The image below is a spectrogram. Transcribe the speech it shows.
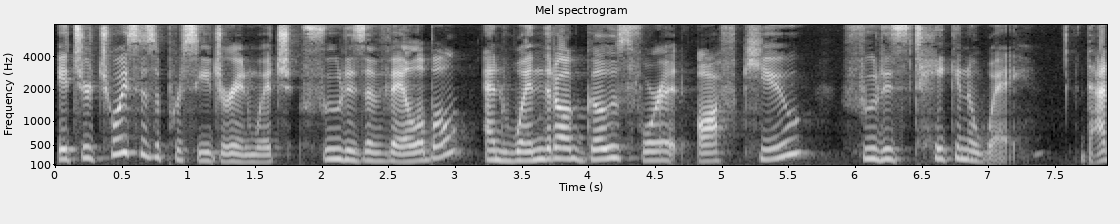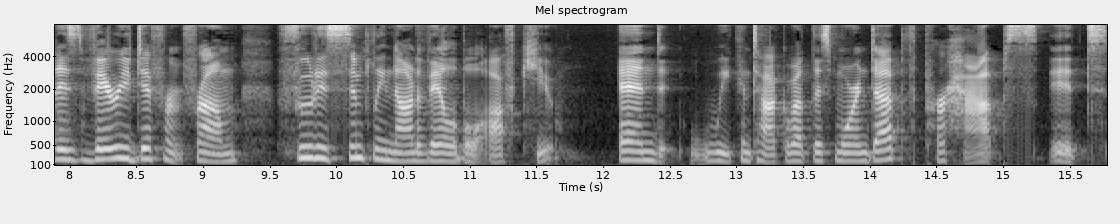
it's your choice is a procedure in which food is available, and when the dog goes for it off cue, food is taken away. That is very different from food is simply not available off cue. And we can talk about this more in depth. Perhaps it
